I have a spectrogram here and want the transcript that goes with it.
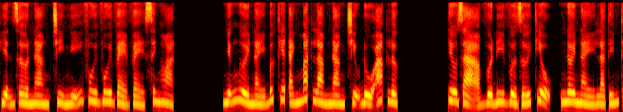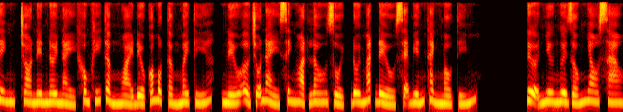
hiện giờ nàng chỉ nghĩ vui vui vẻ vẻ sinh hoạt. Những người này bức thiết ánh mắt làm nàng chịu đủ áp lực. Tiêu giả vừa đi vừa giới thiệu, nơi này là tím tinh cho nên nơi này không khí tầng ngoài đều có một tầng mây tía, nếu ở chỗ này sinh hoạt lâu rồi, đôi mắt đều sẽ biến thành màu tím. Tựa như ngươi giống nhau sao?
